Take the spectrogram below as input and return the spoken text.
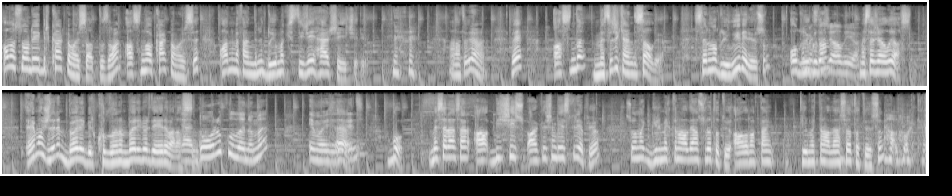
Ama sonraya bir kalp emojisi attığı zaman aslında o kalp emojisi o hanımefendinin duymak isteyeceği her şeyi içeriyor. Anlatabiliyor muyum? Ve aslında mesajı kendisi alıyor. Sen ona duyguyu veriyorsun. O O duygudan mesajı alıyor. mesajı alıyor aslında. Emojilerin böyle bir kullanım, böyle bir değeri var aslında. Yani doğru kullanımı emojilerin. Evet. Bu. Mesela sen bir şey arkadaşın bir espri yapıyor. Sonra gülmekten ağlayan surat atıyor. Ağlamaktan Gülmekten ağlayan surat atıyorsun. Ağlamaktan.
